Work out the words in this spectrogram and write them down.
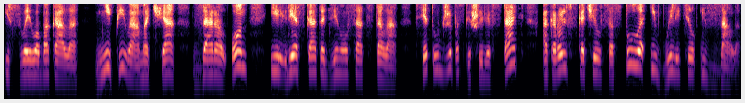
из своего бокала. «Не пиво, а моча!» — заорал он и резко отодвинулся от стола. Все тут же поспешили встать, а король вскочил со стула и вылетел из зала.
